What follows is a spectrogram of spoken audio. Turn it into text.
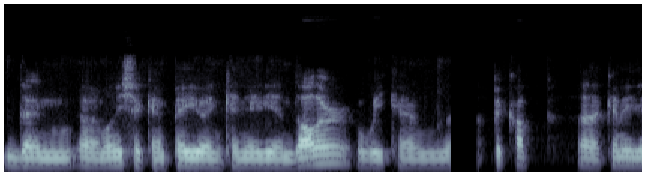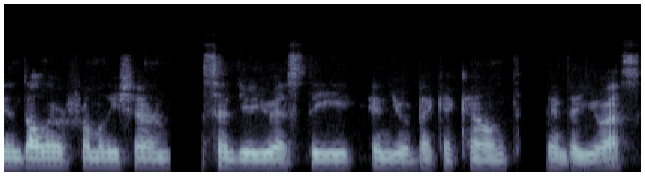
then uh, Monisha can pay you in Canadian dollar. We can pick up uh, Canadian dollar from Monisha and send you USD in your bank account in the US.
